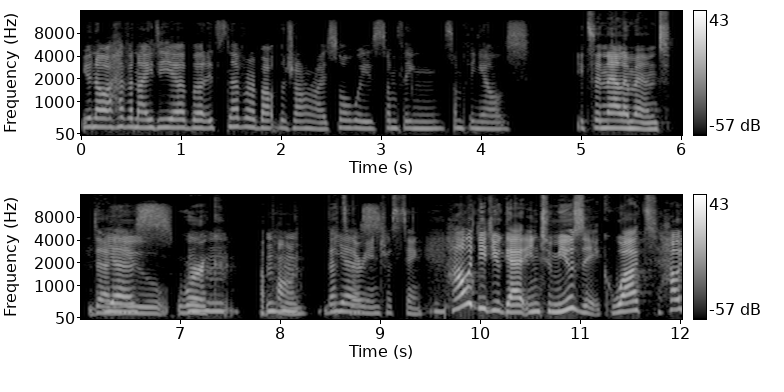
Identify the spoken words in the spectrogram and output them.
you know i have an idea but it's never about the genre it's always something something else It's an element that you Yes, work mhm, upon. That's very yes. interesting. How did you get into music? What? How?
